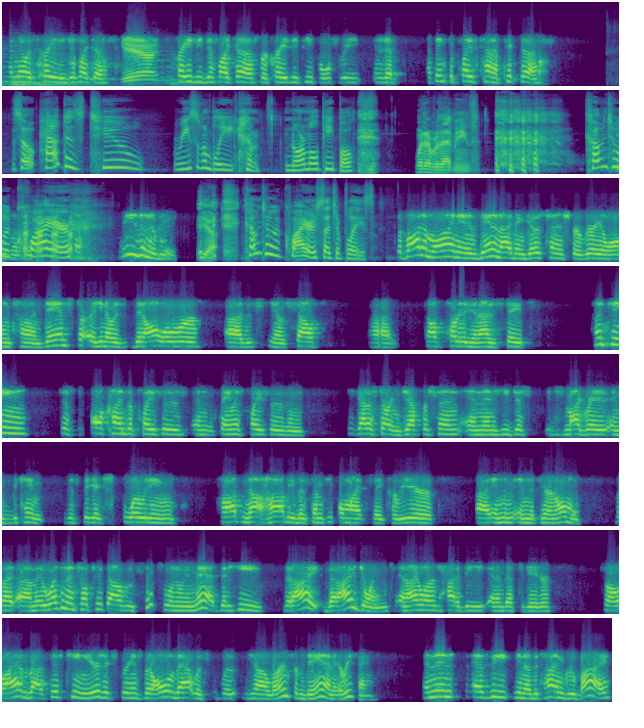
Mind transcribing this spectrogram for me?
I know it's crazy, just like us. Yeah. It's crazy, just like us. We're crazy people. So we ended up, I think the place kind of picked us. So, how does two reasonably normal people, whatever that means, come to acquire. Reasonably. Yeah. come to acquire such a place? The bottom line is Dan and I have been ghost hunters for a very long time. Dan, you know, has been all over uh, this, you know, south uh, south part of the United States hunting just all kinds of places and famous places. And he got to start in Jefferson, and then he just it just migrated and became this big exploding hob not hobby, but some people might say career uh, in the in the paranormal. But um, it wasn't until 2006 when we met that he that I that I joined and I learned how to be an investigator. So I have about 15 years experience, but all of that was was you know I learned from Dan everything. And then as we, you know, the time grew by,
